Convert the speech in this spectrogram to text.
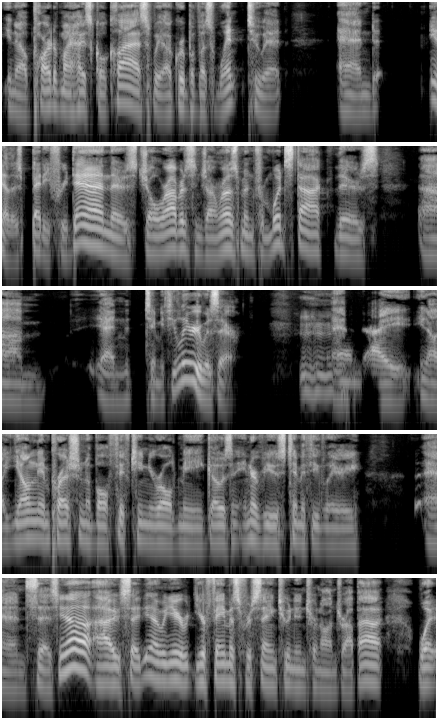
you know, part of my high school class, we, a group of us went to it. And, you know, there's Betty Friedan, there's Joel Robertson, John Roseman from Woodstock, there's, um, and Timothy Leary was there. Mhm. And I, you know, young, impressionable 15 year old me goes and interviews Timothy Leary and says, you know, I said, you know, when you're, you're famous for saying to an intern on dropout, what,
